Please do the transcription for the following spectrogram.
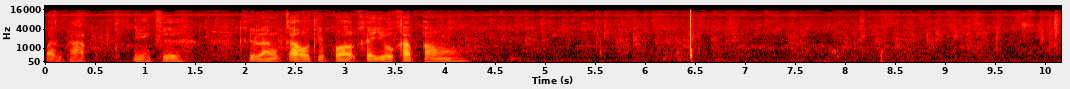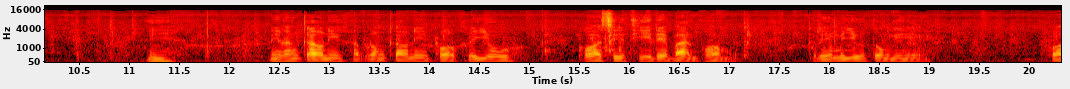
บ้านพักนี่คือ คือหลังเก่าที่พ่อเคยอยู่ครับเอานี่นี่หลังเก่านี่ครับหลังเก่านี่พ่อเคยอยู่พอสื่อทีได้บ้านพร้อมเลยมาอยู่ตรงนี้เพราะ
